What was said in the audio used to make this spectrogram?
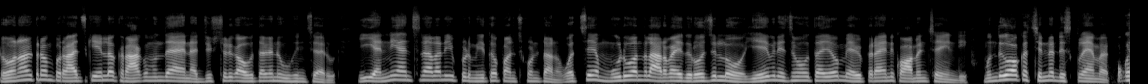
డొనాల్డ్ ట్రంప్ రాజకీయాల్లోకి రాకముందే ఆయన అధ్యక్షుడిగా అవుతాడని ఊహించారు. ఈ అన్ని అంచనాలను ఇప్పుడు మీతో పంచుకుంటాను. వచ్చే 365 రోజుల్లో ఏవి నిజమవుతాయో మీ అభిప్రాయాన్ని కామెంట్ చేయండి. ముందుగా ఒక చిన్న డిస్క్లైమర్. ఒక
